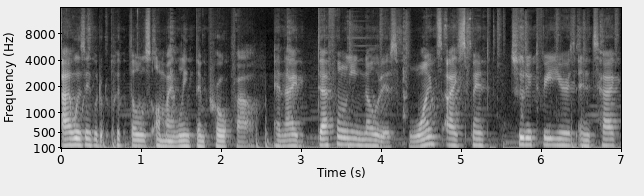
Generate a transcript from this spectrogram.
I was able to put those on my LinkedIn profile. And I definitely noticed once I spent two to three years in tech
